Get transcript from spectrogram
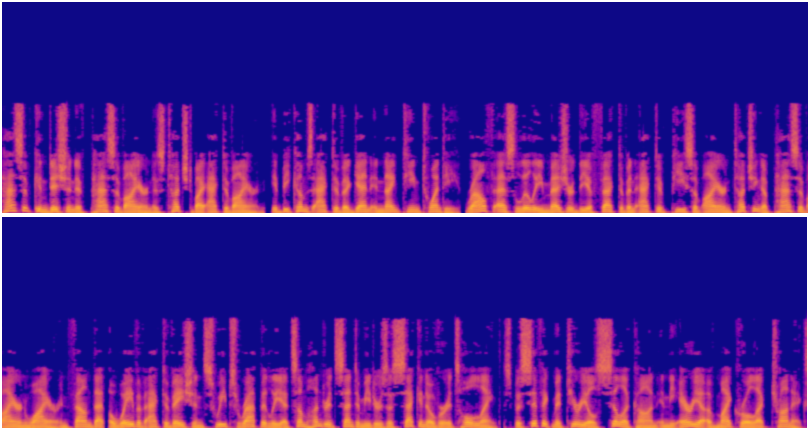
Passive condition If passive iron is touched by active iron, it becomes active again in 1920. Ralph S. Lillie measured the effect of an active piece of iron touching a passive iron wire and found that a wave of activation sweeps rapidly at some hundred centimeters a second over its whole length specific materials silicon in the area of microelectronics.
